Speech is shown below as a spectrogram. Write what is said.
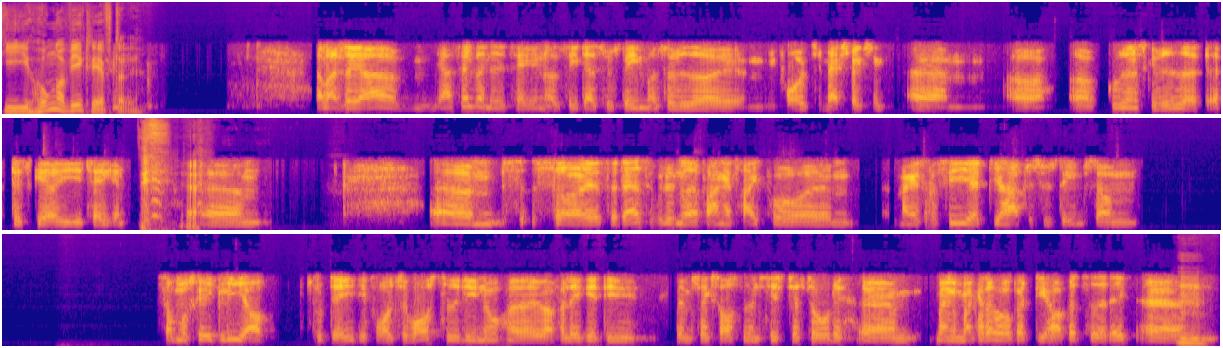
de hunger virkelig efter det. Jamen, altså, jeg, jeg har selv været nede i Italien og set deres system og så videre øh, i forhold til matchfixing. Øh, og, og guderne skal vide, at, at det sker i Italien. ja. øh, øh, så, så, så der er selvfølgelig noget erfaring at trække på. Øh, man kan så sige, at de har haft et system, som, som måske ikke lige op to date i forhold til vores tid lige nu. Øh, I hvert fald ikke de 5-6 år siden sidst, jeg stod det. Øh, men man kan da håbe, at de har opdateret det. Ikke? Øh, mm.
